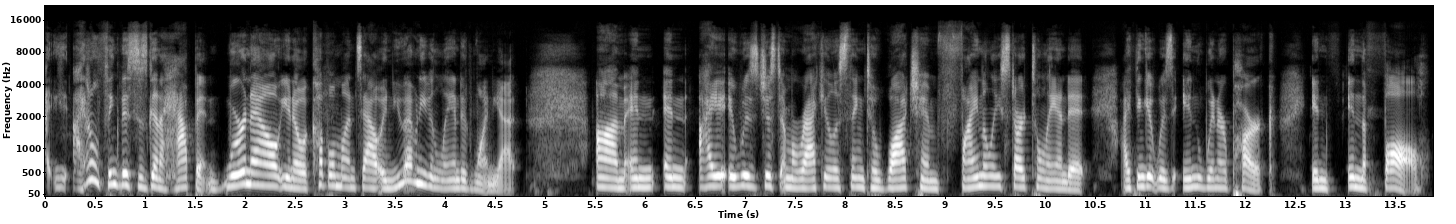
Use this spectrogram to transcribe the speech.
I don't think this is going to happen. We're now, you know, a couple months out and you haven't even landed one yet. Um, and and I it was just a miraculous thing to watch him finally start to land it. I think it was in Winter Park in in the fall.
